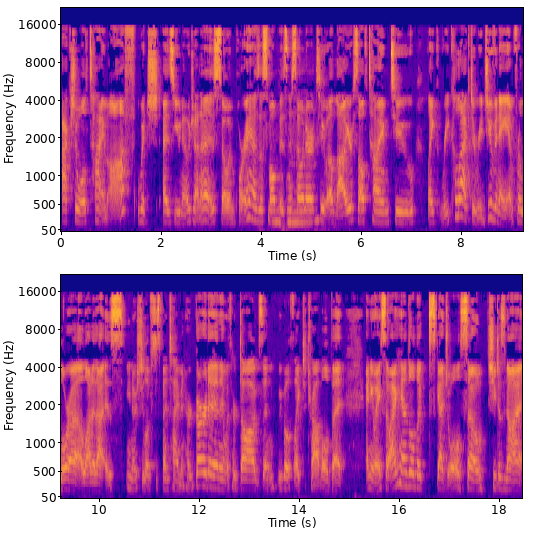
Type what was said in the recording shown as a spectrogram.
actual time off, which, as you know, Jenna, is so important as a small business mm-hmm. owner to allow yourself time to like recollect and rejuvenate. And for Laura, a lot of that is, you know, she loves to spend time in her garden and with her dogs, and we both like to travel. But anyway, so I handle the schedule. So she does not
